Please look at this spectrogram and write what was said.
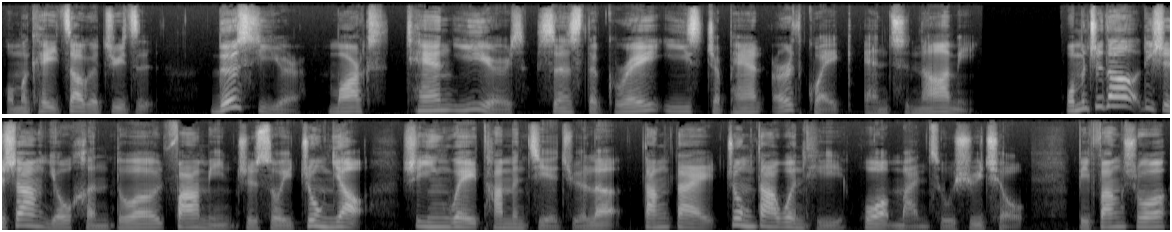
我们可以造个句子：This year marks ten years since the Great East Japan earthquake and tsunami. 我们知道历史上有很多发明之所以重要，是因为他们解决了当代重大问题或满足需求。比方说，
